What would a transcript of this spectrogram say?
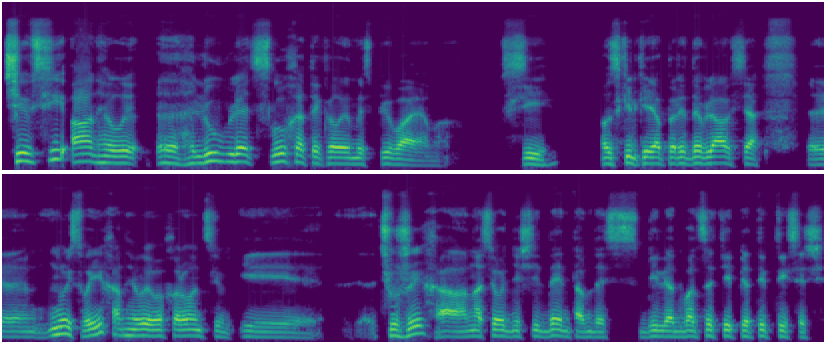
Чи всі ангели е, люблять слухати, коли ми співаємо? Всі. Оскільки я передивлявся е, ну, і своїх ангелів-охоронців, і чужих, а на сьогоднішній день там десь біля 25 тисяч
